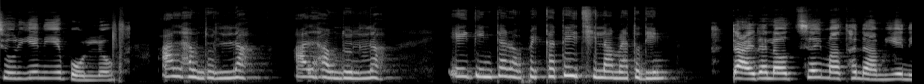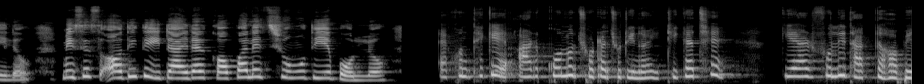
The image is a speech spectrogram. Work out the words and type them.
জড়িয়ে নিয়ে বলল আলহামদুলিল্লাহ আলহামদুলিল্লাহ। এই দিনটার অপেক্ষাতেই ছিলাম এতদিন। টায়রা লজ্জায় মাথা নামিয়ে নিল। মিসেস অদিতি টায়রার কপালে চুমু দিয়ে বলল এখন থেকে আর কোনো ছোটাছুটি নাই ঠিক আছে? কেয়ারফুলি থাকতে হবে।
